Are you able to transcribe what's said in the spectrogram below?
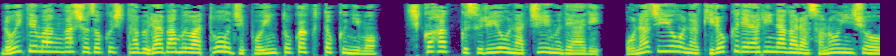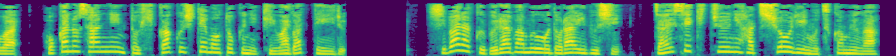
ロイテマンが所属したブラバムは当時ポイント獲得にも宿泊するようなチームであり、同じような記録でありながらその印象は他の3人と比較しても特に際立っている。しばらくブラバムをドライブし、在籍中に初勝利もつかむが、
